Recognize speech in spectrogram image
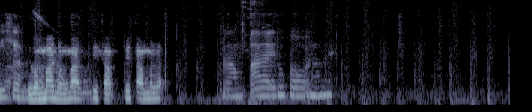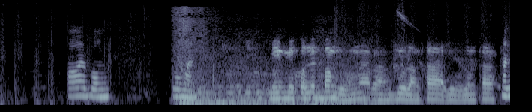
มีเข็มอยู่โรงพยาบาลอยู่โรงพยาบาลที่ซ้ำที่ซ้ำมันละลองไปทุกคนโอ้ยวงวงมัน มีมีคนเล่นบ้องอยู่ข้างหน้าเราอยู่หลังคาอยู่หลังคามัน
